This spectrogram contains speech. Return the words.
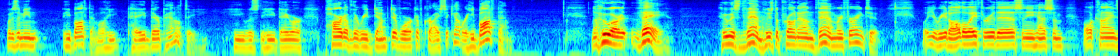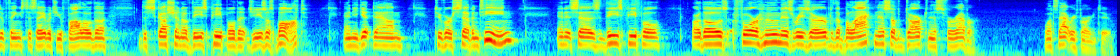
what does it mean? He bought them. Well, he paid their penalty. He was he. They were part of the redemptive work of Christ at Calvary. He bought them. Now, who are they? Who is them? Who's the pronoun them referring to? Well, you read all the way through this, and he has some all kinds of things to say, but you follow the discussion of these people that Jesus bought, and you get down to verse 17, and it says, These people are those for whom is reserved the blackness of darkness forever. What's that referring to?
